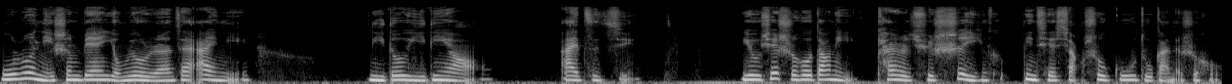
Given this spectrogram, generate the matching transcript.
无论你身边有没有人在爱你，你都一定要。爱自己，有些时候，当你开始去适应并且享受孤独感的时候，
